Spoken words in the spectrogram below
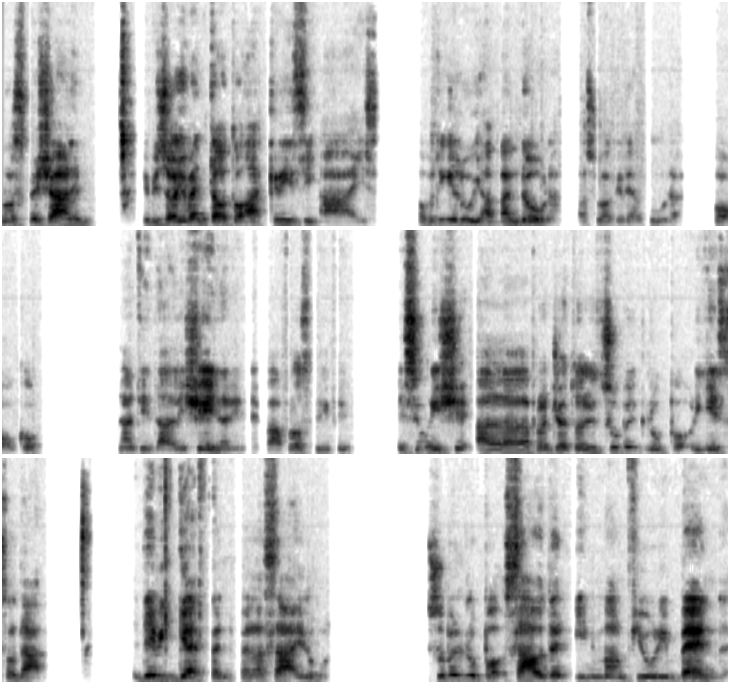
uno speciale episodio 28 a Crazy Eyes. Dopodiché lui abbandona la sua creatura poco nati dalle ceneri del Buffalo Springfield e si unisce al progetto del supergruppo richiesto da David Geffen per l'Asylum, supergruppo Southern Inman Fury Band,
